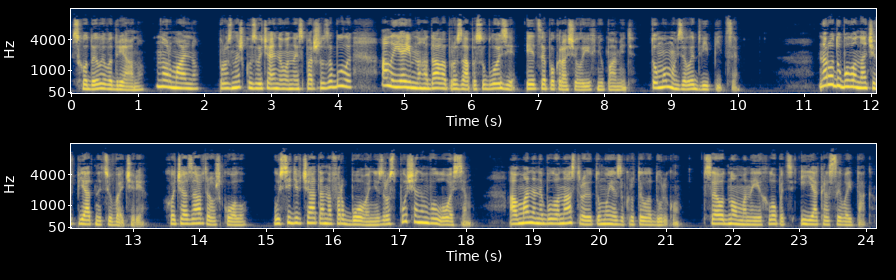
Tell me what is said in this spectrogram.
Сходили в Адріану. Нормально. Про знижку, звичайно, вони спершу забули, але я їм нагадала про запис у блозі, і це покращило їхню пам'ять. Тому ми взяли дві піци. Народу було, наче в п'ятницю ввечері, хоча завтра у школу. Усі дівчата нафарбовані, з розпущеним волоссям, а в мене не було настрою, тому я закрутила дульку. Все одно в мене є хлопець, і я красива і так.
